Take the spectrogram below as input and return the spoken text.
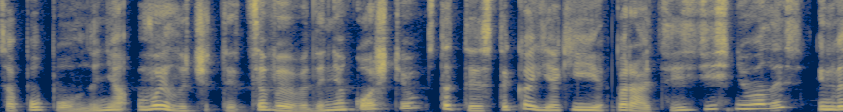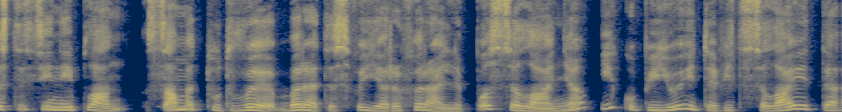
Це поповнення, вилучити це виведення коштів, статистика, які операції здійснювались, інвестиційний план. Саме тут ви берете своє реферальне посилання і копіюєте, відсилаєте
